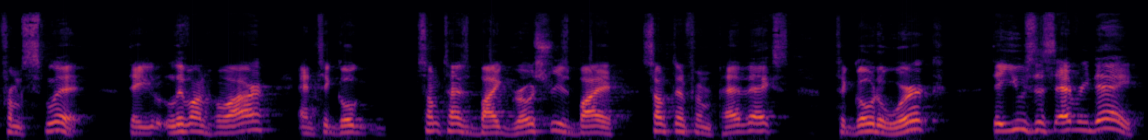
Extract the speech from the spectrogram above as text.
from Split. They live on Hvar and to go sometimes buy groceries, buy something from Pevex to go to work. They use this every day.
